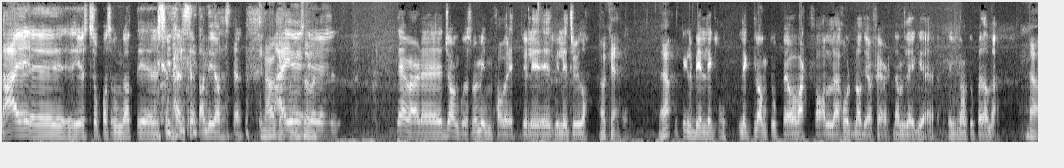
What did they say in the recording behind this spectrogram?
Nei, jeg er såpass ung at jeg bare sett den nyeste. Ja, okay. Nei, eh, det er vel eh, Django som er min favoritt, vil jeg, vil jeg tro. da. Ok. Ja. Den ligger, ligger langt oppe, og i hvert fall eh, Hold Bloody Affair. Den ligger, ligger langt oppe, den der. ja.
